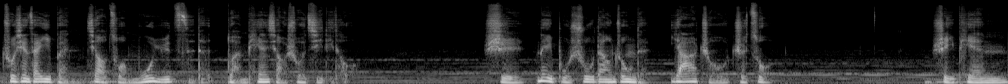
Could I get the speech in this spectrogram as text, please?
出现在一本叫做《母与子》的短篇小说集里头，是那部书当中的压轴之作，是一篇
